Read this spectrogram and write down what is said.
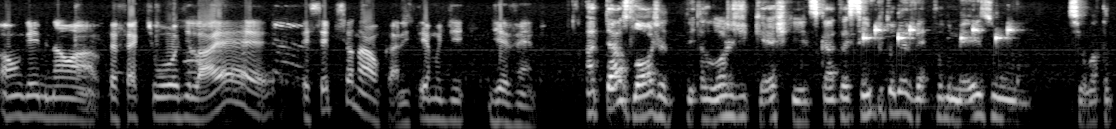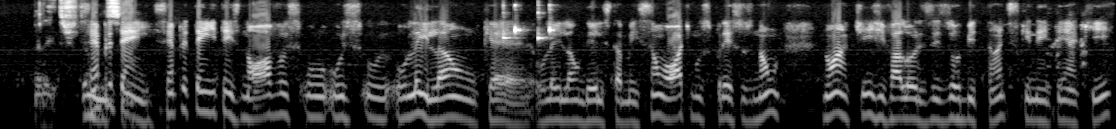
a, um game não, a Perfect World lá é excepcional, cara, em termos de, de evento. Até as lojas, a loja de cash, que esse cara traz sempre todo, evento, todo mês um... Celular tá... Peraí, Sempre tem, sempre tem itens novos. O, os- o, o leilão, que é o leilão deles também são ótimos, os preços não, não atingem valores exorbitantes que nem tem aqui.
